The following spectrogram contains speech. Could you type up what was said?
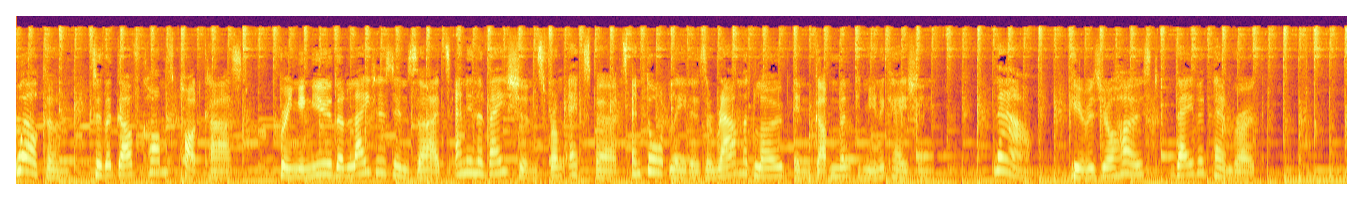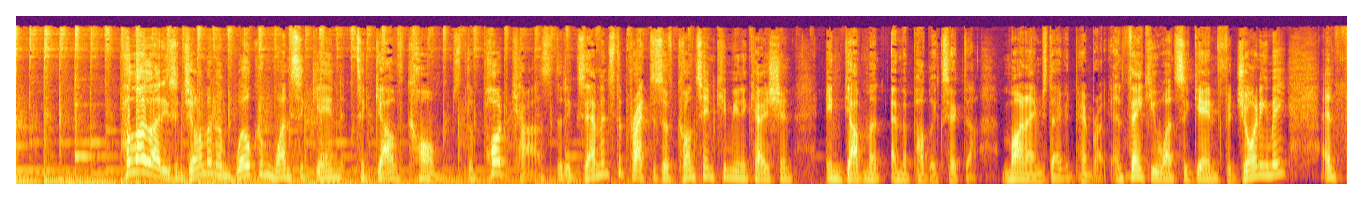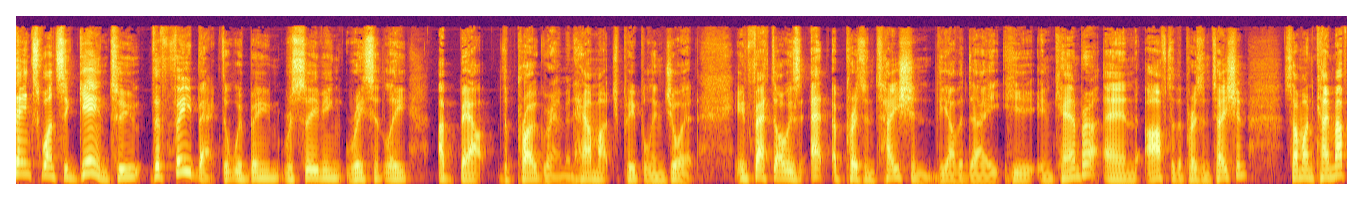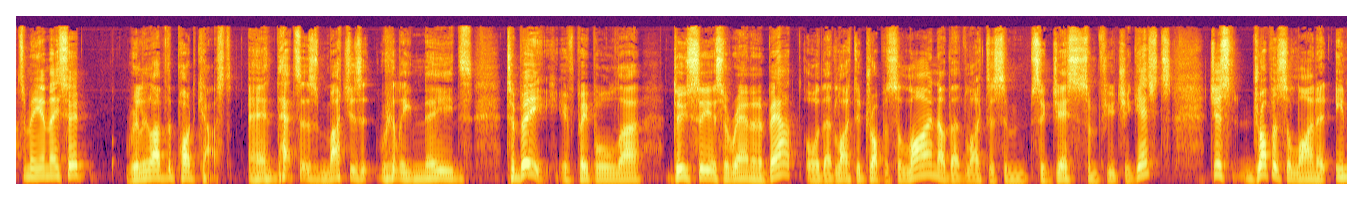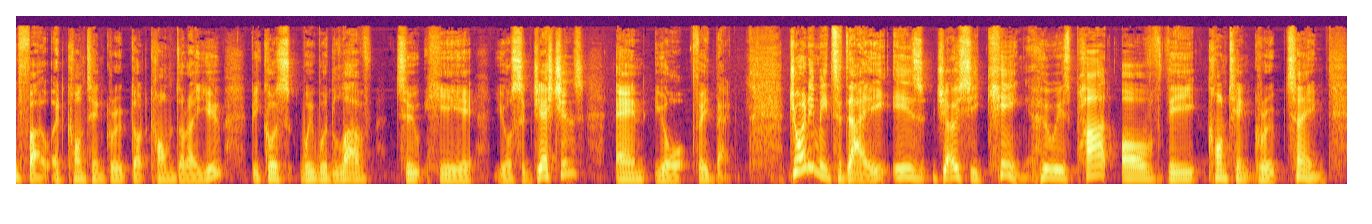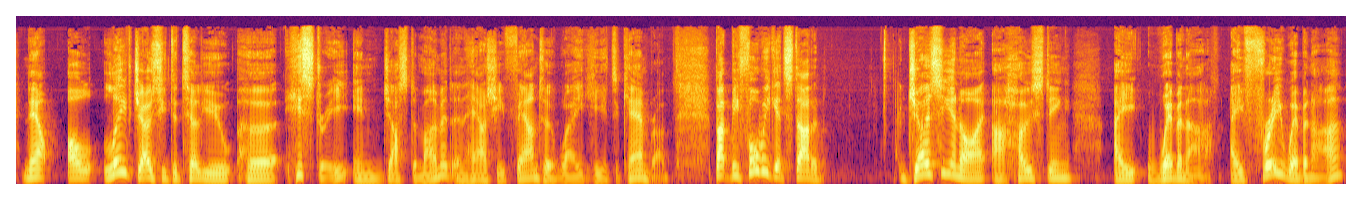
Welcome to the GovComs podcast, bringing you the latest insights and innovations from experts and thought leaders around the globe in government communication. Now, here is your host, David Pembroke. Hello, ladies and gentlemen, and welcome once again to GovComs, the podcast that examines the practice of content communication in government and the public sector. My name's David Pembroke, and thank you once again for joining me. And thanks once again to the feedback that we've been receiving recently about the program and how much people enjoy it. In fact, I was at a presentation the other day here in Canberra, and after the presentation, someone came up to me and they said, really love the podcast. And that's as much as it really needs to be. If people uh, do see us around and about, or they'd like to drop us a line, or they'd like to some, suggest some future guests, just drop us a line at info at contentgroup.com.au because we would love to hear your suggestions and your feedback. Joining me today is Josie Khng, who is part of the Content Group team. Now, I'll leave Josie to tell you her history in just a moment and how she found her way here to Canberra. But before we get started, Josie and I are hosting a webinar, a free webinar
